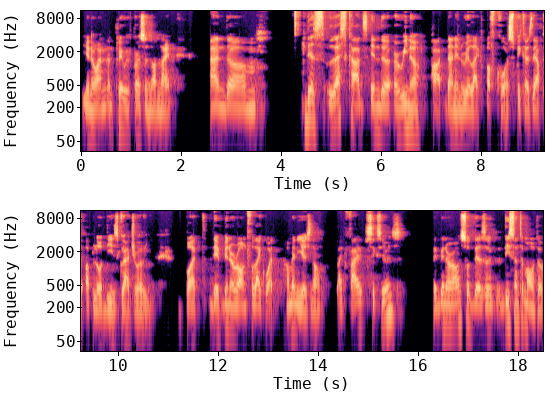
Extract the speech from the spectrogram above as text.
you know, and, and play with persons online. And um, there's less cards in the arena part than in real life, of course, because they have to upload these gradually. But they've been around for like what? How many years now? Like five, six years? They've been around, so there's a decent amount of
